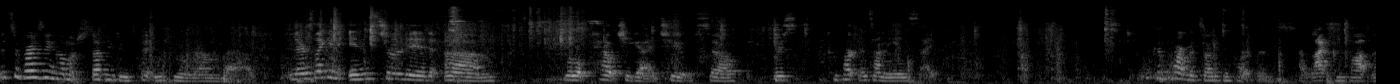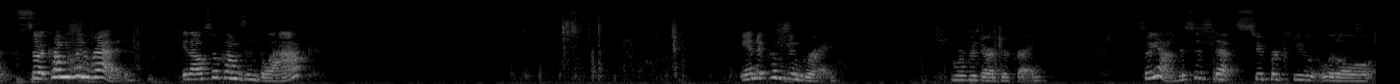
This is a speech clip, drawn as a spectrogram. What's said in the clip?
It's surprising how much stuff you can fit into a round bag. And there's like an inserted um, little pouchy guy too. So there's compartments on the inside. Compartments on compartments. I like compartments. So it comes in red. It also comes in black. And it comes in gray. More of a darker gray. So yeah, this is that super cute little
